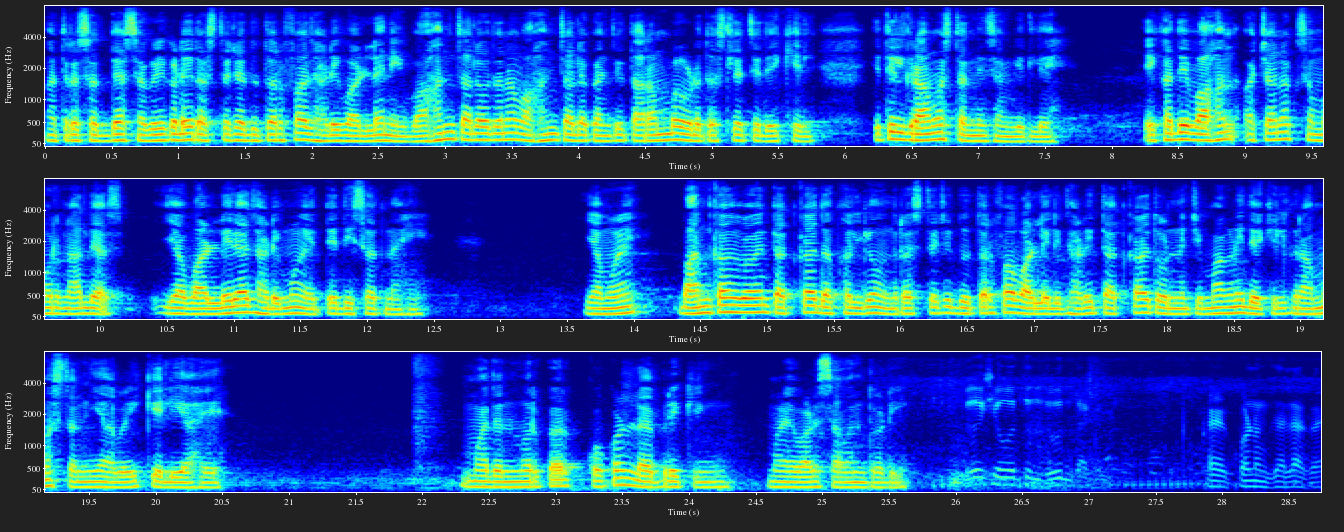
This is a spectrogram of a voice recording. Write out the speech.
मात्र सध्या सगळीकडे रस्त्याच्या दुतर्फा झाडी वाढल्याने वाहन चालवताना वाहन चालकांची तारांबळ उडत असल्याचे देखील येथील ग्रामस्थांनी सांगितले एखादे वाहन अचानक समोरून आल्यास या वाढलेल्या झाडीमुळे ते दिसत नाही. यामुळे बांधकाम विभागाने तात्काळ दखल घेऊन रस्त्याची दुतर्फा वाढलेली झाडी तात्काळ तोडण्याची मागणी देखील ग्रामस्थांनी यावेळी केली आहे. Madan Morkar Konkan lab breaking Malewad Sawantwadi. काय कोणाक झाला काय?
